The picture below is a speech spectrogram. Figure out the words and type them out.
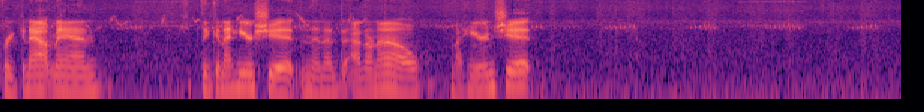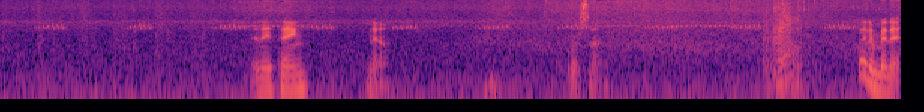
Freaking out, man Keep thinking I hear shit, and then I, I don't know. Am I hearing shit? Anything? No. Of course not. Wait a minute.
